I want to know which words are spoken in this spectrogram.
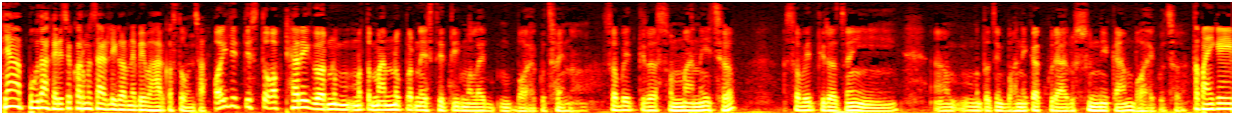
त्यहाँ पुग्दाखेरि चाहिँ कर्मचारीले गर्ने व्यवहार कस्तो हुन्छ? अहिले त्यस्तो अप्ठ्यारै गर्नु मतलब मान्नुपर्ने स्थिति मलाई भएको छैन। सबैतिर सम्मानै छ। सबैतिर चाहिँ मतलब चाहिँ भनेका कुराहरू सुन्ने काम भएको छ। तपाईँकै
